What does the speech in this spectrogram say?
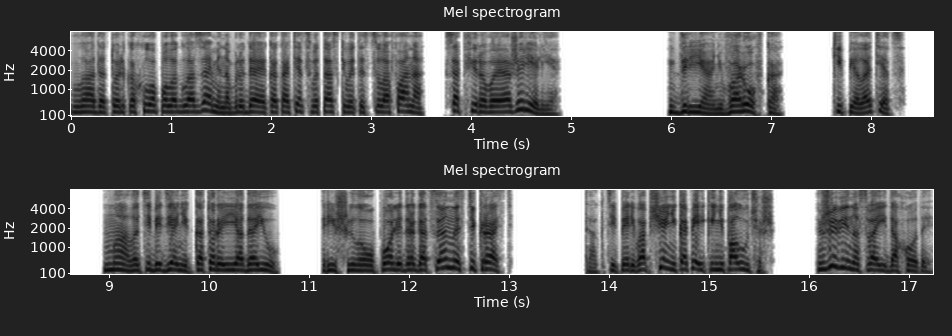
Лада только хлопала глазами, наблюдая, как отец вытаскивает из целлофана сапфировое ожерелье. «Дрянь, воровка!» — кипел отец. «Мало тебе денег, которые я даю. Решила у Поли драгоценности красть? Так теперь вообще ни копейки не получишь. Живи на свои доходы!»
